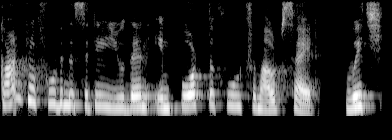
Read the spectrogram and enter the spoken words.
can't grow food in the city, you then import the food from outside, which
